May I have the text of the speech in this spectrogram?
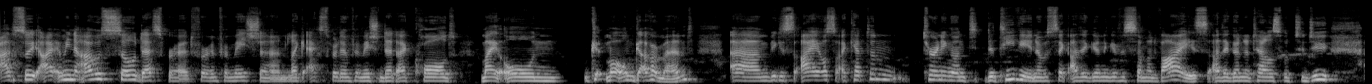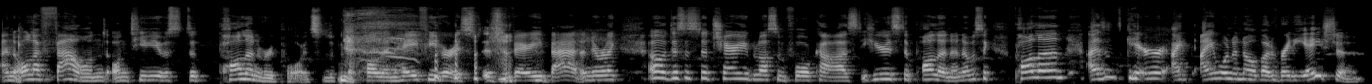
Absolutely. I, I mean, I was so desperate for information, like expert information, that I called my own my own government um, because I also I kept on turning on t- the TV and I was like, are they going to give us some advice? Are they going to tell us what to do? And all I found on TV was the pollen reports. The, the pollen hay fever is, is very bad, and they were like, oh, this is the cherry blossom forecast. Here's the pollen, and I was like, pollen? I don't care. I I want to know about radiation.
